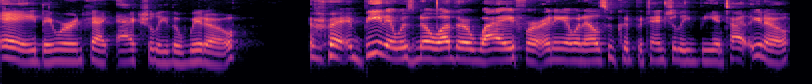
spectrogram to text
A, they were in fact actually the widow, right? And B, there was no other wife or anyone else who could potentially be entitled, you know,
